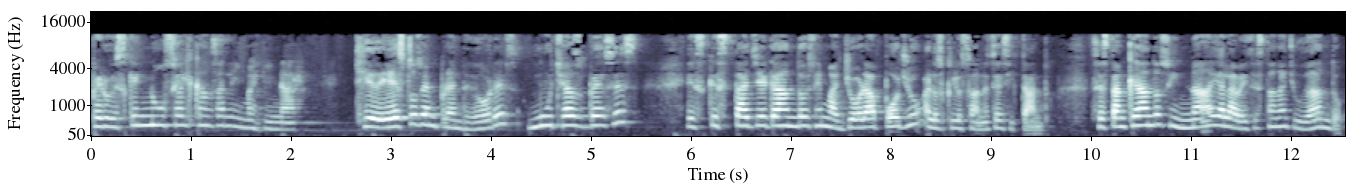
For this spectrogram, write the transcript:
Pero es que no se alcanzan a imaginar que de estos emprendedores muchas veces es que está llegando ese mayor apoyo a los que lo están necesitando. Se están quedando sin nada y a la vez están ayudando.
